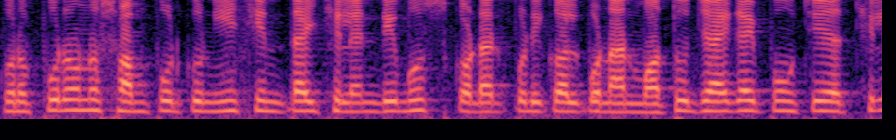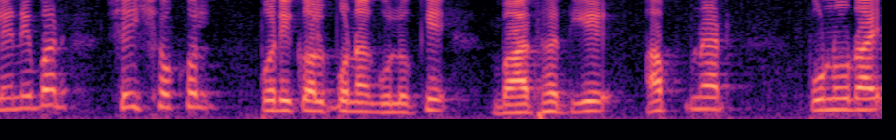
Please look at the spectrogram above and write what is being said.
কোনো পুরনো সম্পর্ক নিয়ে চিন্তায় ছিলেন, ডিভোর্স করার পরিকল্পনার মতো জায়গায় পৌঁছে যাচ্ছিলেন। এবার সেই সকল পরিকল্পনাগুলোকে বাধা দিয়ে আপনার পুনরায়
